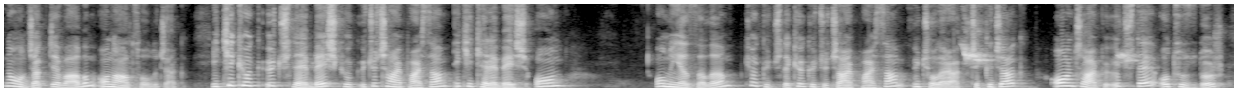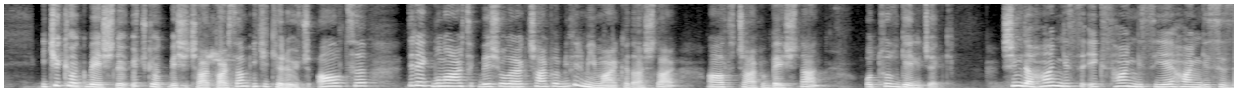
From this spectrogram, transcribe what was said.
Ne olacak cevabım? 16 olacak. 2 kök 3 ile 5 kök 3'ü çarparsam 2 kere 5 10. Onu yazalım. Kök 3 ile kök 3'ü çarparsam 3 olarak çıkacak. 10 çarpı 3 de 30'dur. 2 kök 5 ile 3 kök 5'i çarparsam 2 kere 3 6. Direkt bunu artık 5 olarak çarpabilir miyim arkadaşlar? 6 çarpı 5'ten 30 gelecek. Şimdi hangisi x, hangisi y, hangisi z?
